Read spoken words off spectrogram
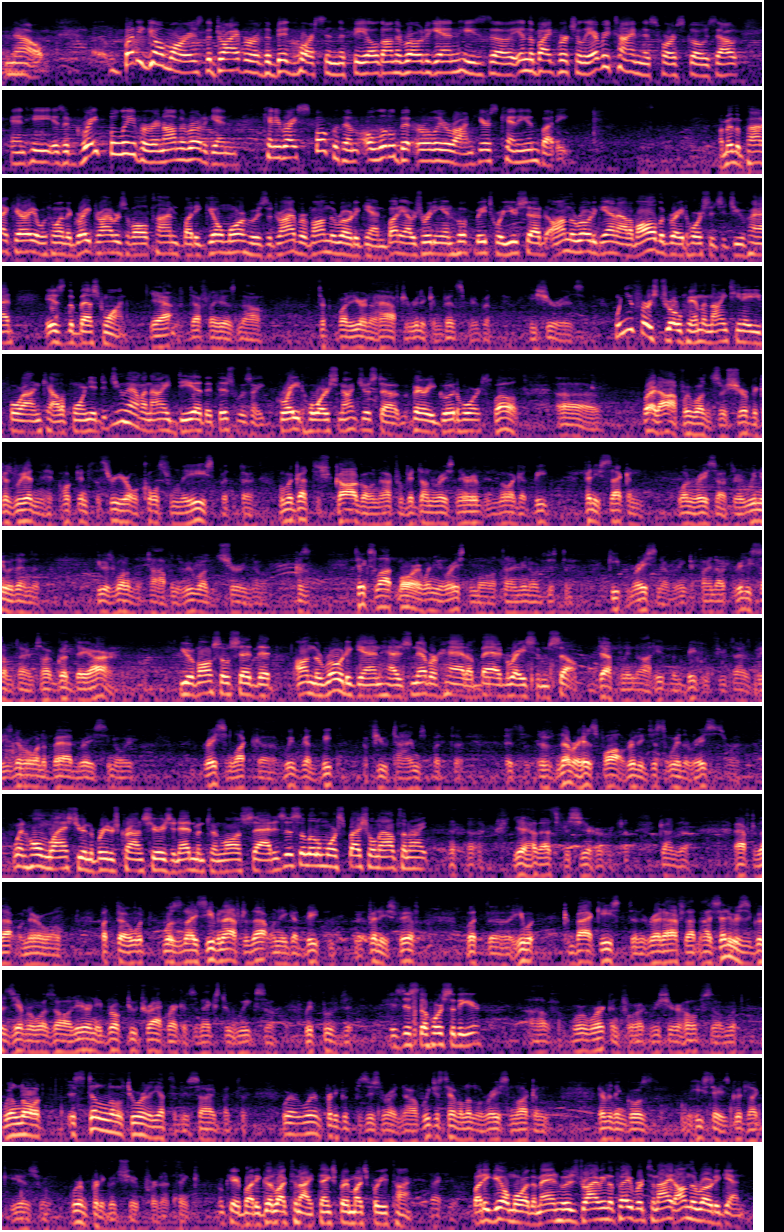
Now, Buddy Gilmour is the driver of the big horse in the field. On the road again, he's uh, in the bike virtually every time this horse goes out, and he is a great believer in On the Road Again. Kenny Rice spoke with him a little bit earlier on. Here's Kenny and Buddy. I'm in the paddock area with one of the great drivers of all time, Buddy Gilmour, who is the driver of On the Road Again. Buddy, I was reading in Hoofbeats where you said On the Road Again, out of all the great horses that you've had, is the best one. Yeah, definitely is now. It took about a year and a half to really convince me, but he sure is. When you first drove him in 1984 out in California, did you have an idea that this was a great horse, not just a very good horse? Well, uh, right off we wasn't so sure because we hadn't hooked into the three-year-old colts from the east. But uh, when we got to Chicago and after we got done racing there, even though I got beat, finished second one race out there, we knew then that he was one of the top ones. We wasn't sure, you know, because it takes a lot more when you're racing them all the time, you know, just to keep them racing everything to find out really sometimes how good they are. You have also said that On the Road Again has never had a bad race himself. Definitely not. He's been beaten a few times, but he's never won a bad race. You know, racing luck, uh, we've been beaten a few times, but uh, it's, it was never his fault, really, just the way the races went. Went home last year in the Breeders' Crown Series in Edmonton, lost sad. Is this a little more special now tonight? yeah, that's for sure. Kind of after that one there, well. But uh, what was nice, even after that one, he got beaten. We finished fifth. But uh, he went come back east and right after that. And I said he was as good as he ever was all year, and he broke two track records the next two weeks, so we proved it. Is this the horse of the year? Uh, we're working for it. We sure hope so. But we'll know it. It's still a little too early yet to decide, but uh, we're, we're in pretty good position right now. If we just have a little racing luck and everything goes, he stays good like he is, we're in pretty good shape for it, I think. Okay, buddy. Good luck tonight. Thanks very much for your time. Thank you. Buddy Gilmour, the man who is driving the favorite tonight on the road again.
